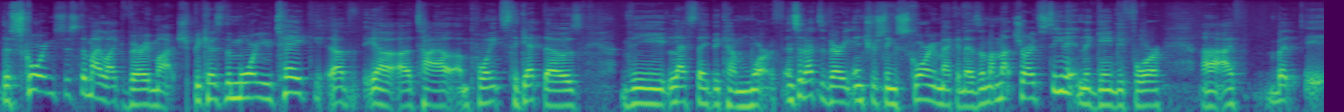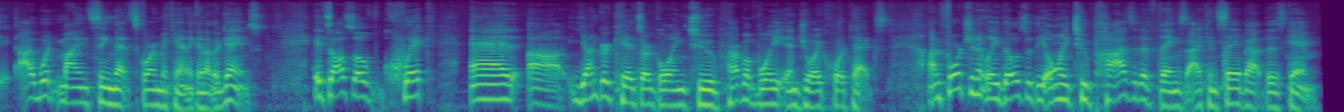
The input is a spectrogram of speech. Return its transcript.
The scoring system I like very much because the more you take of uh, a tile um, points to get those, the less they become worth. And so that's a very interesting scoring mechanism. I'm not sure I've seen it in the game before, uh, but I wouldn't mind seeing that scoring mechanic in other games. It's also quick and uh, younger kids are going to probably enjoy Quartex. Unfortunately, those are the only two positive things I can say about this game.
